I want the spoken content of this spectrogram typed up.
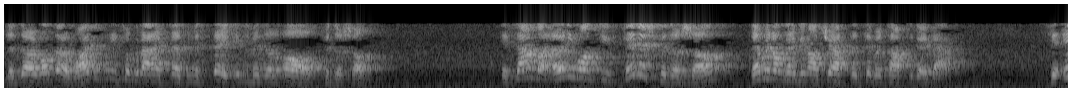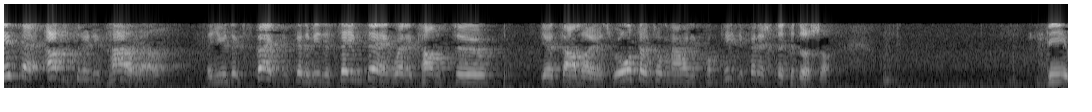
Why doesn't he talk about if there's a mistake in the middle of Kedusha? It sounds like only once you finish Kedusha, then we're not going to be Matriach the tzibur have to go back. So if they're absolutely parallel, then you'd expect it's going to be the same thing when it comes to Yotam We're also talking about when he's completely finished the Kedusha. The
